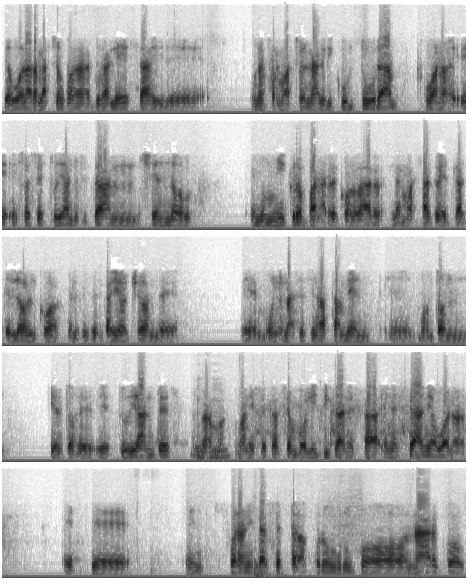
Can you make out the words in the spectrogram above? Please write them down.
de buena relación con la naturaleza y de una formación en agricultura. Bueno, e, esos estudiantes estaban yendo en un micro para recordar la masacre de Tlatelolco del 68, donde eh, murieron asesinados también eh, un montón, cientos de, estudiantes, una manifestación política en esa en ese año, bueno, este, fueron interceptados por un grupo narco,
